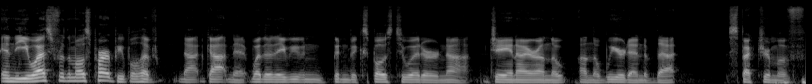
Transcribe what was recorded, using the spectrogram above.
in the us for the most part people have not gotten it whether they've even been exposed to it or not. Jay and i are on the on the weird end of that spectrum of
